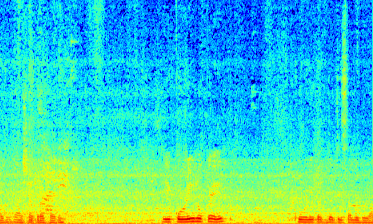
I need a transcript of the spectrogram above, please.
अजून अशा प्रकारे. हे कोळी लोक आहेत. कोळी पद्धतीचा लुगडा.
